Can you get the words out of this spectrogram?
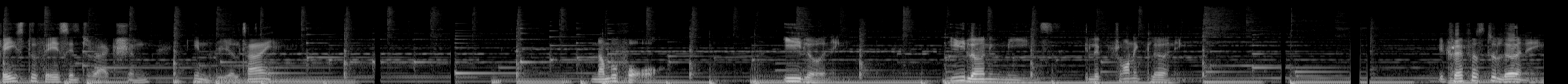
face-to-face interaction in real time. Number 4. E-learning. E-learning means electronic learning. It refers to learning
